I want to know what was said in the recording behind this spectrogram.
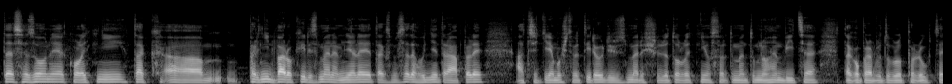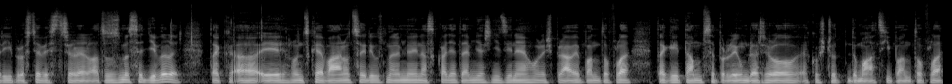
té sezóny jako letní, tak a, první dva roky, kdy jsme neměli, tak jsme se hodně trápili a třetí nebo čtvrtý rok, když jsme šli do toho letního sortimentu mnohem více, tak opravdu to byl produkt, který prostě vystřelil. A to, co jsme se divili, tak a, i loňské Vánoce, kdy už jsme neměli na skladě téměř nic jiného než právě pantofle, tak i tam se prodejům dařilo jakožto domácí pantofle,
